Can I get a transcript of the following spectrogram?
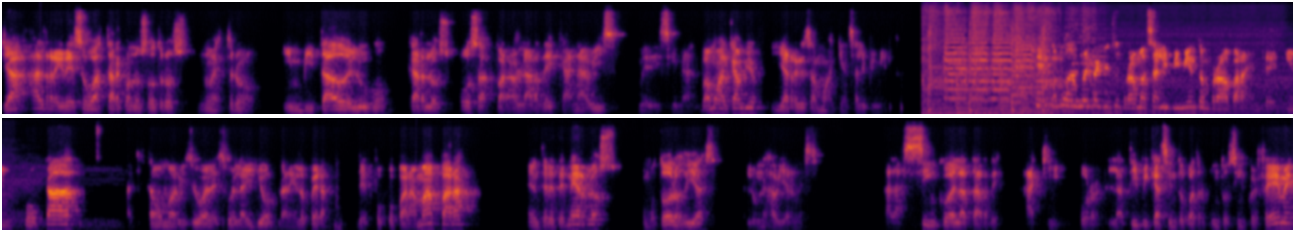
Ya al regreso va a estar con nosotros nuestro invitado de lujo, Carlos Osa, para hablar de cannabis medicinal. Vamos al cambio y ya regresamos aquí en Sal y Pimiento. Estamos de vuelta aquí en su programa Sal y Pimiento, un programa para gente enfocada. Estamos Mauricio Valenzuela y yo, Daniel Opera, de Foco Panamá, para entretenerlos, como todos los días, lunes a viernes, a las 5 de la tarde, aquí por la típica 104.5 FM.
